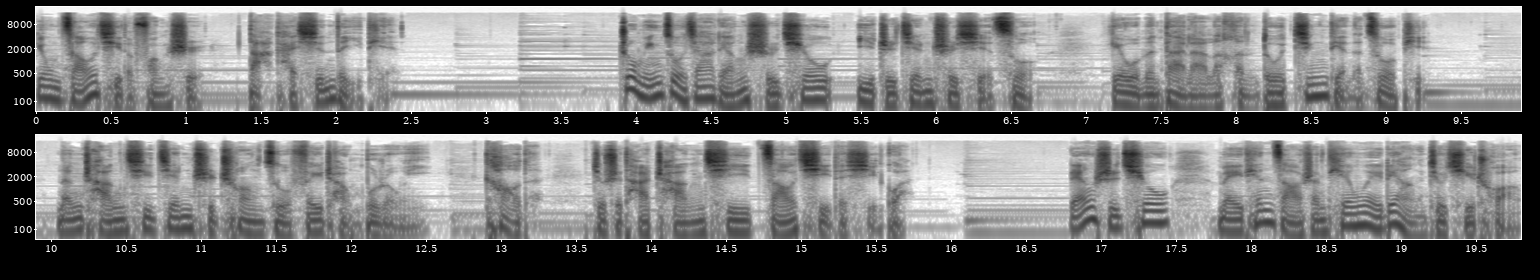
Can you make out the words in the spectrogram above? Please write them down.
用早起的方式打开新的一天。著名作家梁实秋一直坚持写作，给我们带来了很多经典的作品。能长期坚持创作非常不容易，靠的就是他长期早起的习惯。梁实秋每天早上天未亮就起床，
